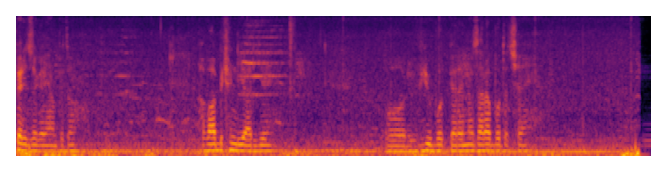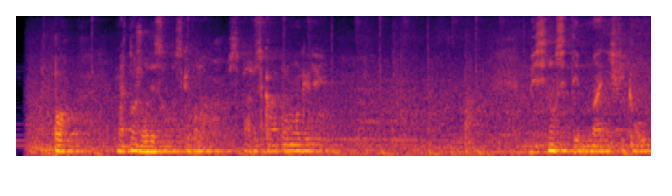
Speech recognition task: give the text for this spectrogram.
प्यारी जगह है यहाँ पे तो हवा भी ठंडी आ रही है और व्यू बहुत प्यारा है नज़ारा बहुत अच्छा है Bon, maintenant je redescends parce que voilà, j'espère juste qu'on va pas m'engueuler. Mais sinon c'était magnifique en haut.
